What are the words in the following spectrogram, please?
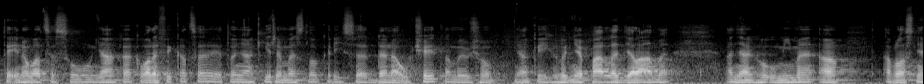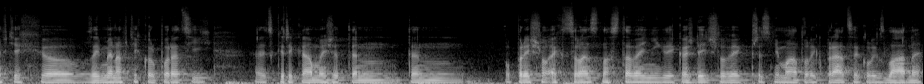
ty inovace jsou nějaká kvalifikace, je to nějaký řemeslo, který se jde naučit a my už ho nějakých hodně pár let děláme a nějak ho umíme a, a vlastně v těch, eh, zejména v těch korporacích, vždycky říkáme, že ten, ten operational excellence nastavení, kdy každý člověk přesně má tolik práce, kolik zvládne,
